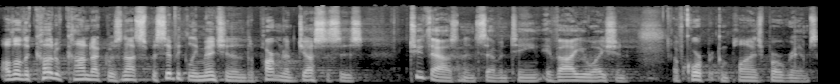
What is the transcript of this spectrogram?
Although the Code of Conduct was not specifically mentioned in the Department of Justice's 2017 evaluation of corporate compliance programs,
